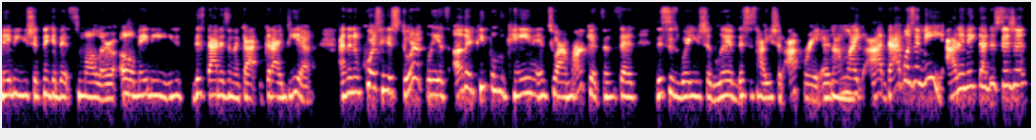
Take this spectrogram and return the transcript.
maybe you should think a bit smaller, or oh, maybe you, this that isn't a good idea. And then, of course, historically, it's other people who came into our markets and said, this is where you should live, this is how you should operate. And mm-hmm. I'm like, that wasn't me. I didn't make that decision.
